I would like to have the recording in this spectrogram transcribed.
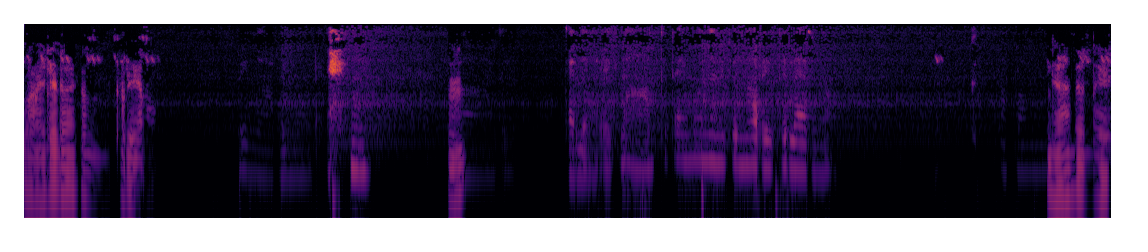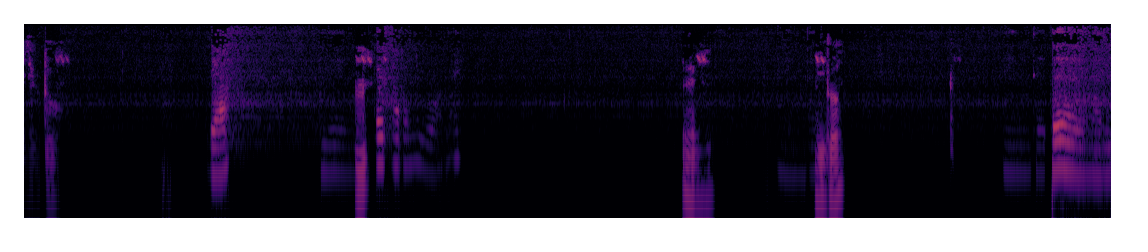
വായിലിടാനൊക്കെ നിനക്കറിയാമോ പിന്നെ അറിഞ്ഞൂടെ. ഉം? ആ, അത് കല്യാണം കഴിക്കുന്ന ആദ്യ ടൈമൊന്നും എനിക്കൊന്നും അറിയത്തില്ലായിരുന്നു. ഞാൻ തന്നെ കഴിഞ്ഞിട്ടു ഇതാ നീ ഉം? എന്നിട്ട് പറഞ്ഞു പോണേ ഏയ്, എന്തോ? നിന്റേത് നല്ല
